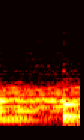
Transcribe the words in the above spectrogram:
Bye.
